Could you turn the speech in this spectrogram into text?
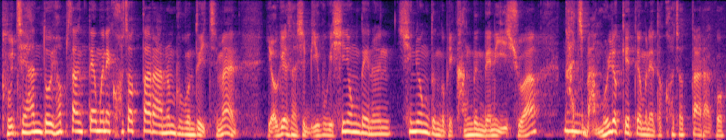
부채 한도 협상 때문에 커졌다라는 부분도 있지만 여기에 사실 미국이 신용되는 신용 등급이 강등되는 이슈와 같이 맞물렸기 때문에 더 커졌다라고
